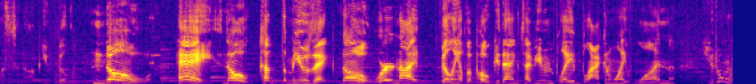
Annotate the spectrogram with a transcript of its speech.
Listen up, you fill No! Hey! No! Cut the music! No! We're not filling up the Pokedex. Have you even played Black and White 1? You don't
